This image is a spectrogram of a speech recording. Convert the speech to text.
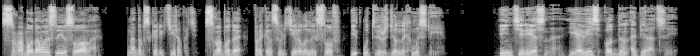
Свобода мысли и слова. Надо бы скорректировать. Свобода проконсультированных слов и утвержденных мыслей. Интересно, я весь отдан операции,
